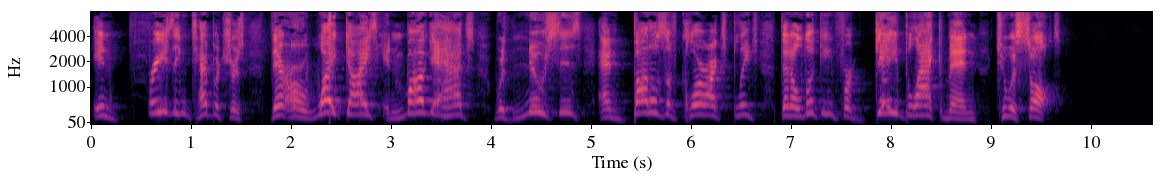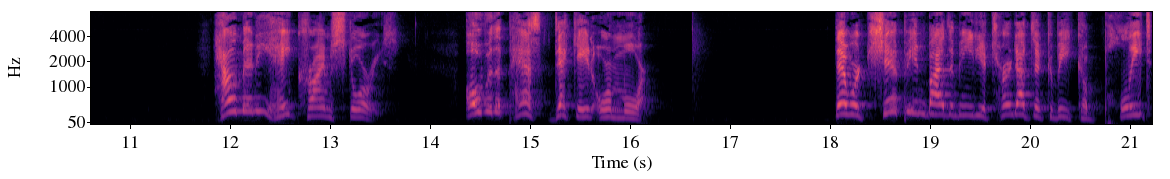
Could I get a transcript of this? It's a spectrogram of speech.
in freezing temperatures, there are white guys in MAGA hats with nooses and bottles of Clorox bleach that are looking for gay black men to assault. How many hate crime stories over the past decade or more that were championed by the media turned out to be complete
